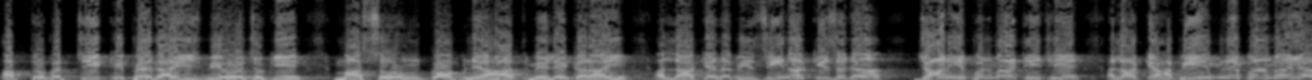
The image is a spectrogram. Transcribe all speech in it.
اب تو بچی کی پیدائش بھی ہو چکی۔ معصوم کو اپنے ہاتھ میں لے کر آئی۔ اللہ کے نبی زینہ کی سجا جانی فرما دیجیے۔ اللہ کے حبیب نے فرمایا،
